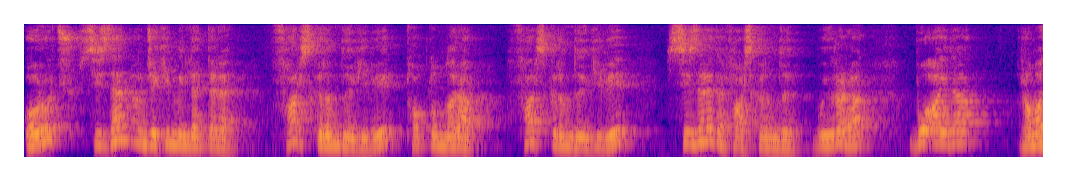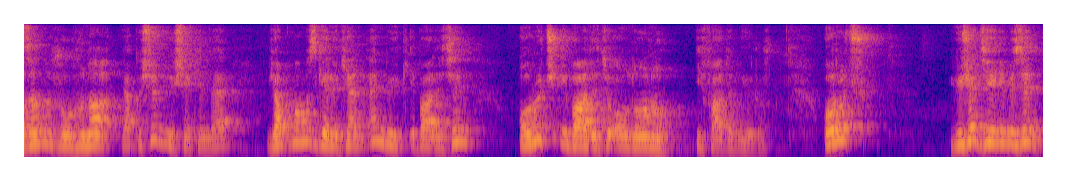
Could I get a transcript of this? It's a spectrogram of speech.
oruç sizden önceki milletlere farz kılındığı gibi toplumlara farz kılındığı gibi sizlere de farz kılındı buyurarak bu ayda Ramazan'ın ruhuna yakışır bir şekilde yapmamız gereken en büyük ibadetin oruç ibadeti olduğunu ifade buyurur. Oruç yüce dinimizin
